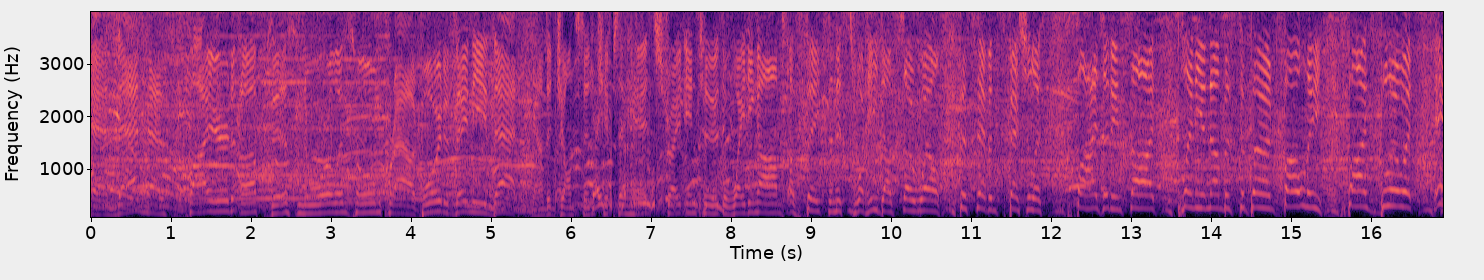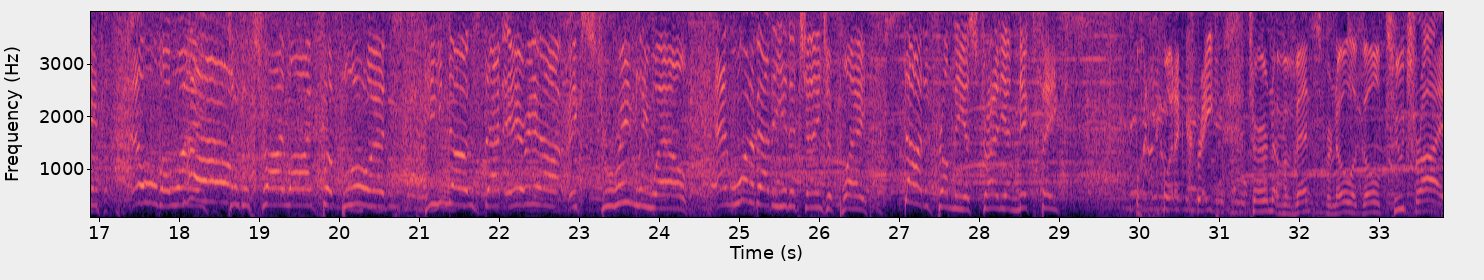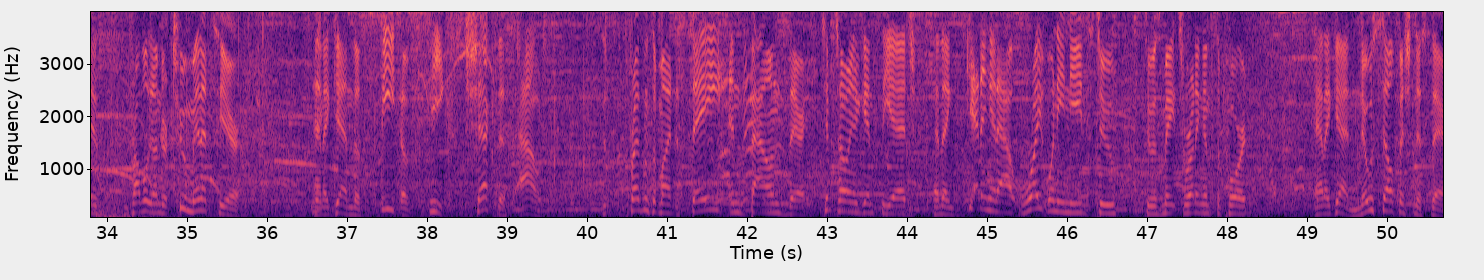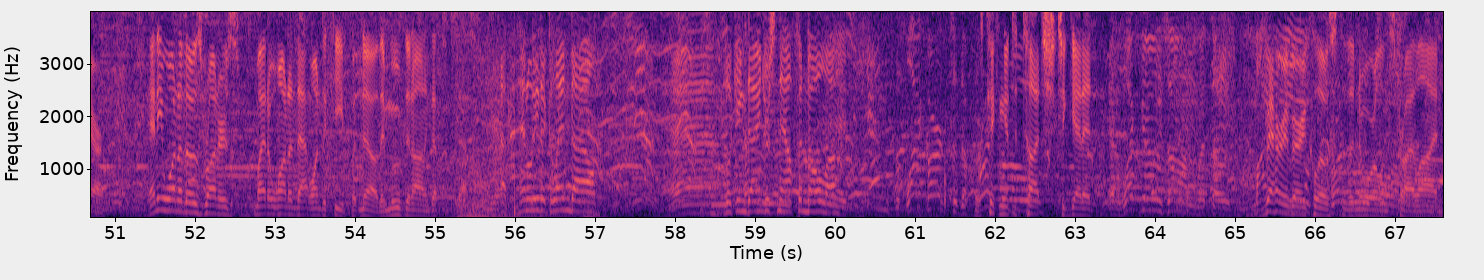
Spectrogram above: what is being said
And that has fired up this New Orleans home crowd. Boy, did they need that. To Johnson, chips ahead, straight into the waiting arms of Feeks, and this is what he does so well. The seven specialist fires it inside, plenty of numbers to burn. Foley finds Blewett. It's all the way to the try line for Blewett. He knows that area extremely well. And what about the interchange of play? Started from the Australian Nick Feeks. What a great turn of events for Nola Gold. Two tries, probably under two minutes here. And again, the feet of Feeks. Check this out. Presence of mind to stay in bounds there, tiptoeing against the edge, and then getting it out right when he needs to, to his mates running in support. And again, no selfishness there. Any one of those runners might have wanted that one to keep, but no, they moved it on and got success. A penalty to Glendale. This is looking dangerous now for Nola. We're kicking it to touch to get it very, very close to the New Orleans try line.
